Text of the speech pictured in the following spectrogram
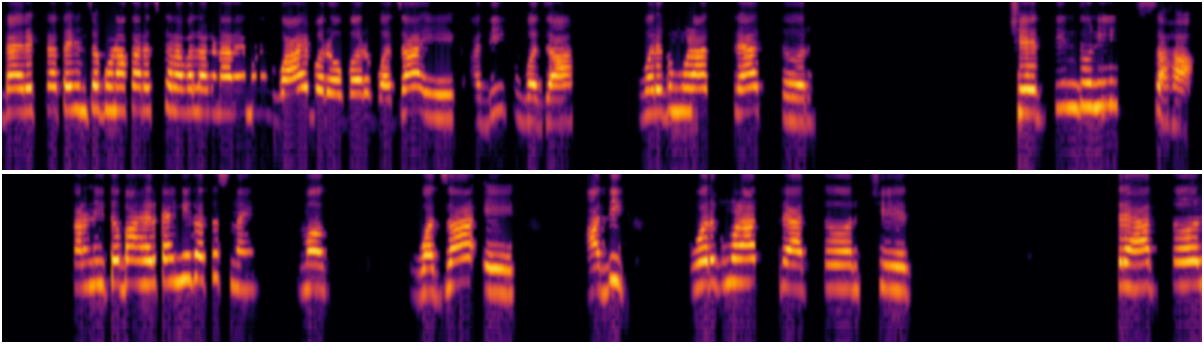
डायरेक्ट आता यांचा गुणाकारच करावा लागणार आहे. म्हणून वाय बरोबर वजा एक अधिक वजा वर्गमुळात त्र्याहत्तर. छेद तीन दुनी सहा. कारण इथं बाहेर काही निघतच नाही. मग वजा एक अधिक वर्गमुळात त्र्याहत्तर छेद त्र्याहत्तर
